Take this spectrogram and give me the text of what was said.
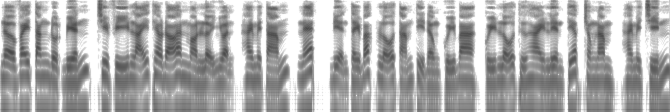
Nợ vay tăng đột biến, chi phí lãi theo đó ăn mòn lợi nhuận, 28, net, điện Tây Bắc lỗ 8 tỷ đồng quý 3, quý lỗ thứ hai liên tiếp trong năm, 29.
